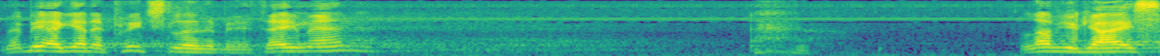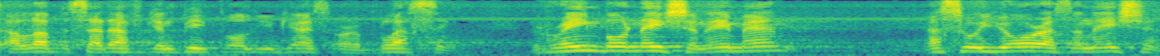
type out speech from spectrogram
Maybe I got to preach a little bit. Amen. love you guys. I love the South African people. You guys are a blessing. Rainbow Nation. Amen. That's who you are as a nation.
